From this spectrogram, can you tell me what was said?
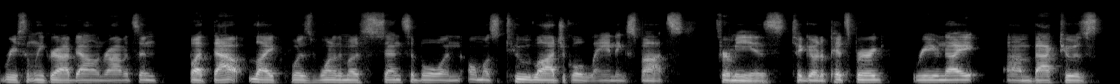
recently grabbed Allen Robinson, but that like was one of the most sensible and almost too logical landing spots for me is to go to Pittsburgh, reunite um, back to his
